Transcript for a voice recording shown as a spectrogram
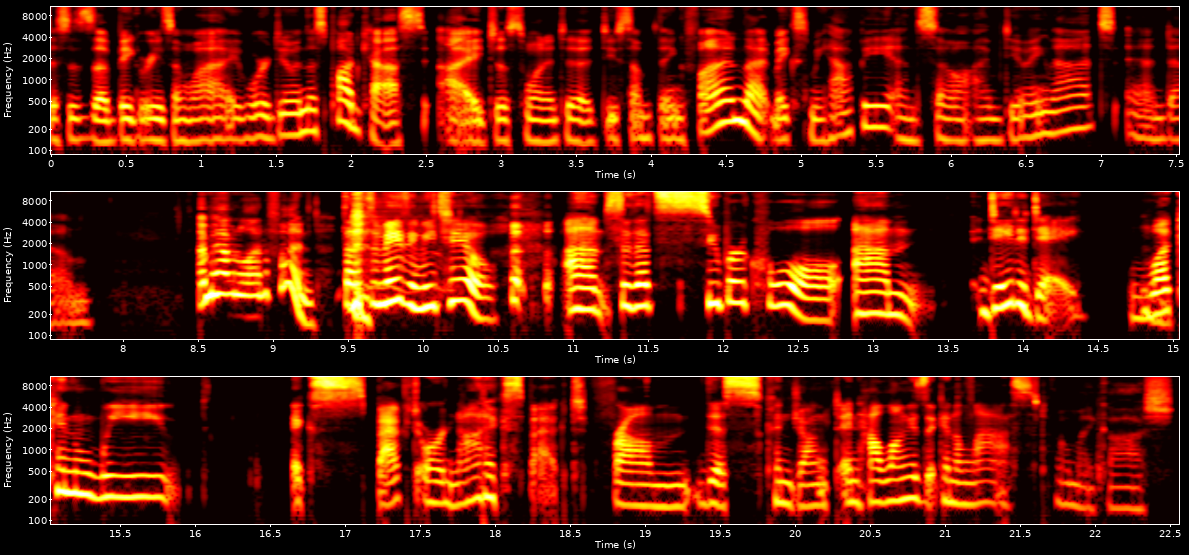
this is a big reason why we're doing this podcast. I just wanted to do something fun that makes me happy and so i'm doing that. And um, i'm having a lot of fun That's amazing. Me too. Um, so that's super cool. Um, day to day, what can we expect or not expect from this conjunct, and how long is it going to last? Oh my gosh.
